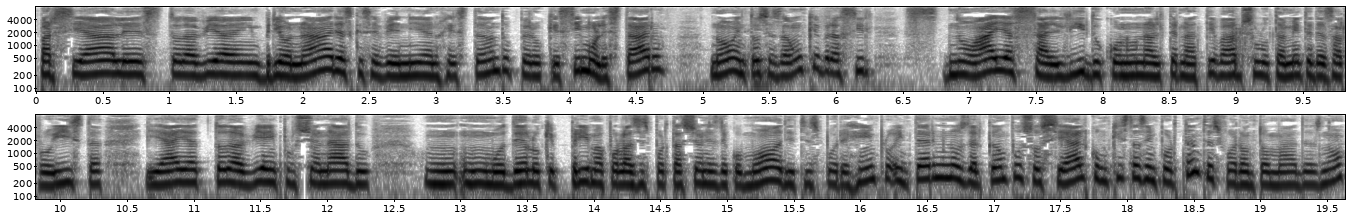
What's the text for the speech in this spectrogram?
parciales, todavía embrionarias que se venían gestando, pero que sí molestaron. ¿No? Entonces, aunque Brasil no haya salido con una alternativa absolutamente desarrollista y haya todavía impulsionado un, un modelo que prima por las exportaciones de commodities, por ejemplo, en términos del campo social, conquistas importantes fueron tomadas, ¿no?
